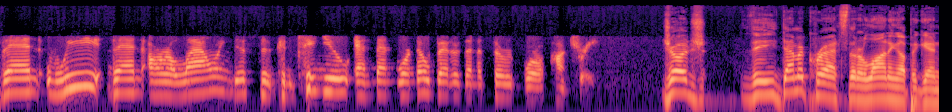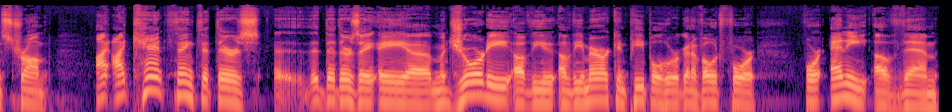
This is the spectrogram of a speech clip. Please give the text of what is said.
then we then are allowing this to continue, and then we're no better than a third world country. Judge, the Democrats that are lining up against Trump, I, I can't think that there's uh, that there's a, a, uh, majority of the of the American people who are going to vote for for any of them.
